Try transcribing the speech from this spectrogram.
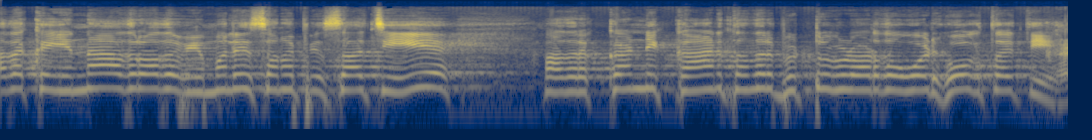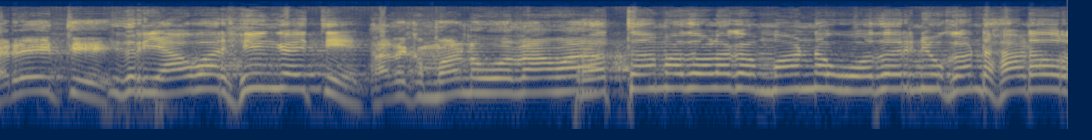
ಅದಕ್ಕೆ ಇನ್ನಾದ್ರೂ ಅದು ವಿಮಲೇಶನ ಪಿಸಾಚಿ ಅದ್ರ ಕಣ್ಣಿಗೆ ಕಾಣ್ತಂದ್ರೆ ಬಿಟ್ಟು ಬಿಡಾಡ್ದು ಓಡಿ ಹೋಗ್ತೈತಿ. ಇದ್ರ ಯಾವಾರ ಹಿಂಗೈತಿ? ಅದಕ್ಕೆ ಮಣ್ಣು ಓದಾವ? ಪ್ರಥಮದೊಳಗ ಮಣ್ಣು ಓದರಿ ನೀವು ಗಂಡು ಹಾಡವ್ರ.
